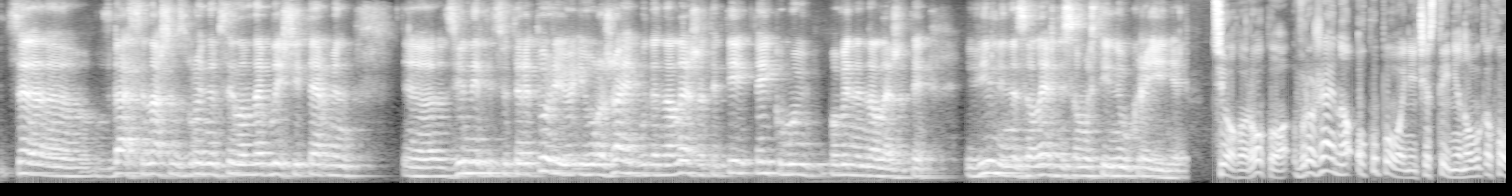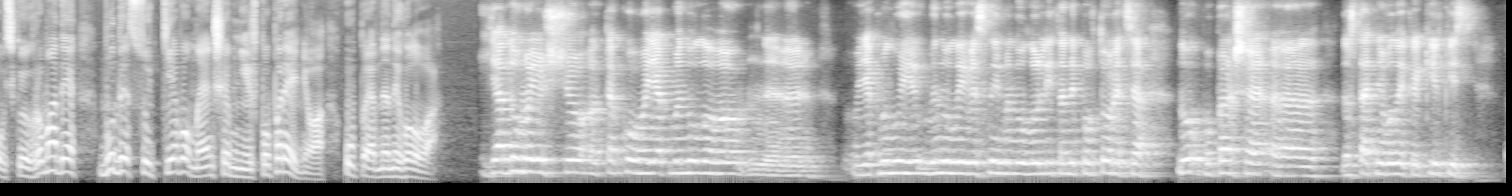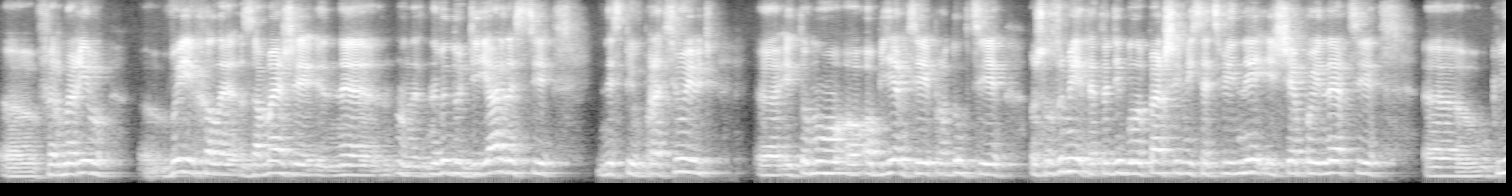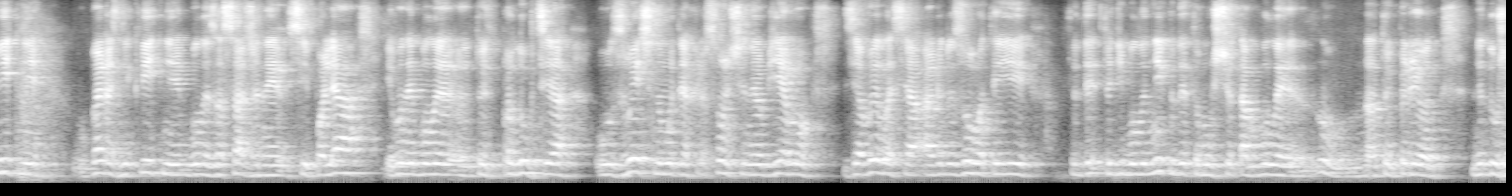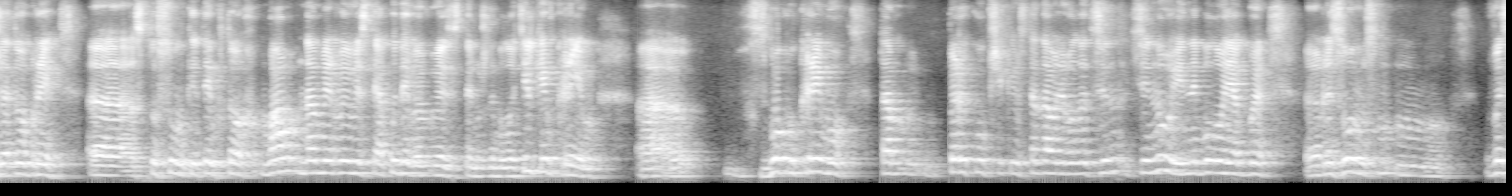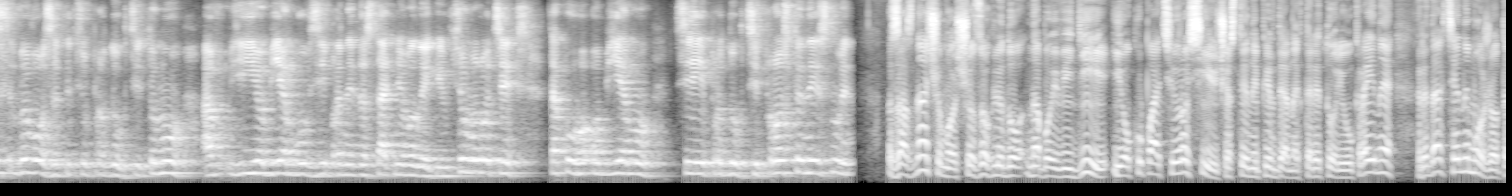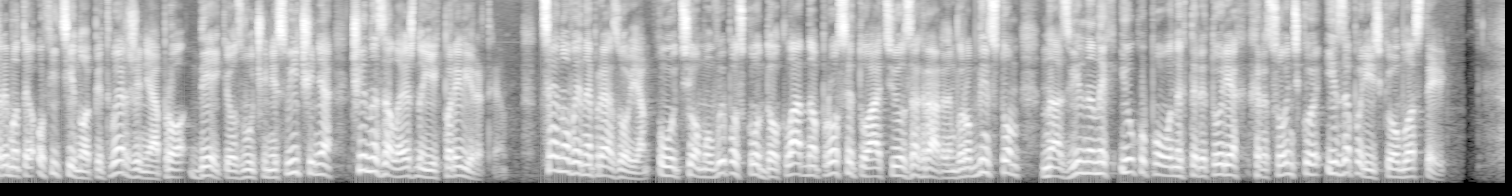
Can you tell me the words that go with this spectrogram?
це е, вдасться нашим Збройним силам в найближчий термін е, звільнити цю територію, і урожай буде належати тій, тій, кому він повинен належати вільній, незалежній, самостійній Україні. Цього року врожай на окупованій частині Новокаховської громади буде суттєво меншим ніж попереднього, упевнений голова. Я думаю, що такого, як минулого, е, як минулої, минулої весни, минулого літа не повториться. Ну, по-перше, е, достатньо велика кількість е, фермерів е, виїхали за межі, не, ну, не, ведуть діяльності, не співпрацюють. Е, І тому об'єм цієї продукції, ви ж розумієте, тоді був перший місяць війни, і ще по інерції е, у квітні, у березні-квітні були засаджені всі поля, і вони були, е, тобто продукція у звичному для Херсонщини об'єму з'явилася, а реалізовувати її тоді, тоді було нікуди, тому що там були ну, на той період не дуже добрі е, стосунки тим, хто мав намір вивезти, а куди вивезти можна було? Тільки в Крим. Е, з боку Криму там перекупщики встановлювали ціну і не було якби е, резону вивозити цю продукцію. Тому а її об'єм був зібраний достатньо великий. В цьому році такого об'єму цієї продукції просто не існує. Зазначимо, що з огляду на бойові дії і окупацію Росією частини південних територій України редакція не може отримати офіційного підтвердження про деякі озвучені свідчення чи незалежно їх перевірити. Це новини при Азов'я. У цьому випуску докладно про ситуацію з аграрним виробництвом на звільнених і окупованих територіях Херсонської і Запорізької областей.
